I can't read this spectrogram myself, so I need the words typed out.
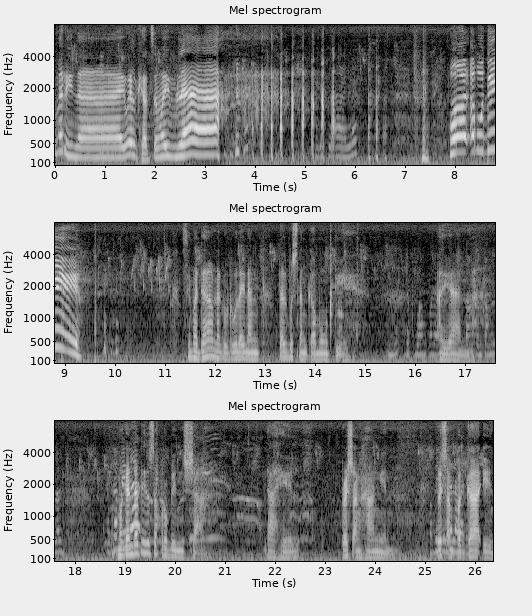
Marinay. Welcome to my vlog. What? Si Madam nagugulay ng talbos ng kamuti. Ayan. Maganda dito sa probinsya dahil fresh ang hangin, fresh ang pagkain.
